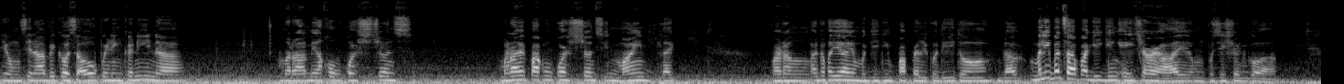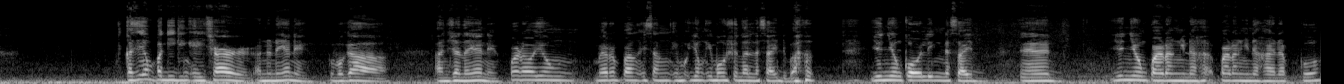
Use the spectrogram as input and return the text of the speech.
yung sinabi ko sa opening kanina marami akong questions marami pa akong questions in mind like parang ano kaya yung magiging papel ko dito? Maliban sa pagiging HR ha yung position ko ha. Kasi yung pagiging HR ano na yan eh kumbaga andyan na yan eh. Pero yung meron pang isang yung emotional na side di ba yun yung calling na side. And yun yung parang hina, parang hinahanap ko.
